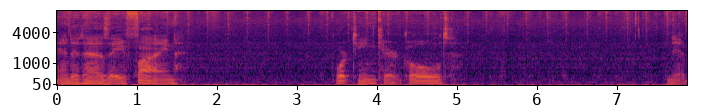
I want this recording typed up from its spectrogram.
and it has a fine fourteen karat gold nib.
